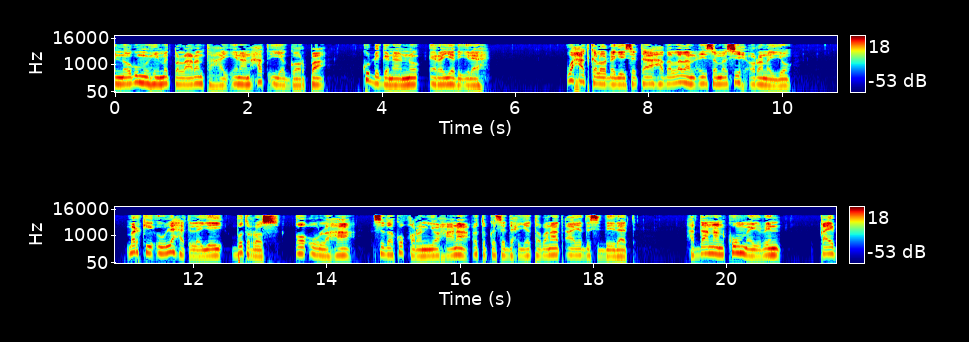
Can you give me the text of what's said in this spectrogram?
inoogu muhiimad ballaaran tahay inaan had iyo goorba ku dheganaanno erayada ilaah. Waxaad kaloo dhegaysataa hadalladan ciise masiix odhanayo markii uu la hadlayey butros oo uu lahaa sida ku qoran yooxanaa cutubka saddex iyo tobanaad aayadda siddeedaad. Haddaanan kuu mayrin qayb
